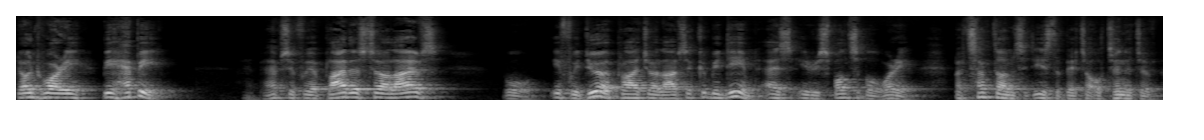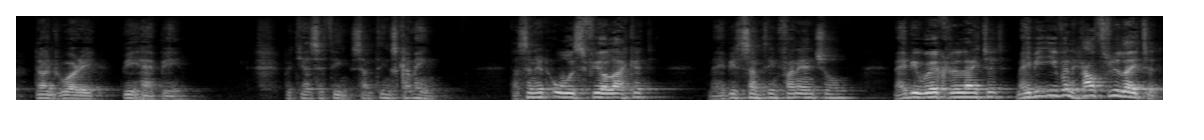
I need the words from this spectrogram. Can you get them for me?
Don't worry, be happy. Perhaps if we apply this to our lives, or if we do apply it to our lives, it could be deemed as irresponsible worry. But sometimes it is the better alternative. Don't worry, be happy. But here's the thing something's coming. Doesn't it always feel like it? Maybe it's something financial, maybe work related, maybe even health related,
